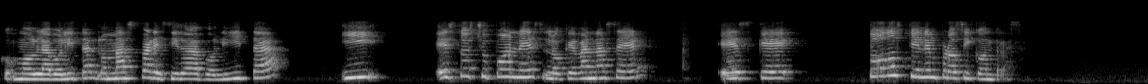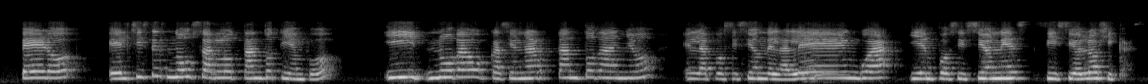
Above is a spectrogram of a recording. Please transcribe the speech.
como la bolita, lo más parecido a bolita. Y estos chupones lo que van a hacer es que todos tienen pros y contras, pero el chiste es no usarlo tanto tiempo y no va a ocasionar tanto daño en la posición de la lengua y en posiciones fisiológicas.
